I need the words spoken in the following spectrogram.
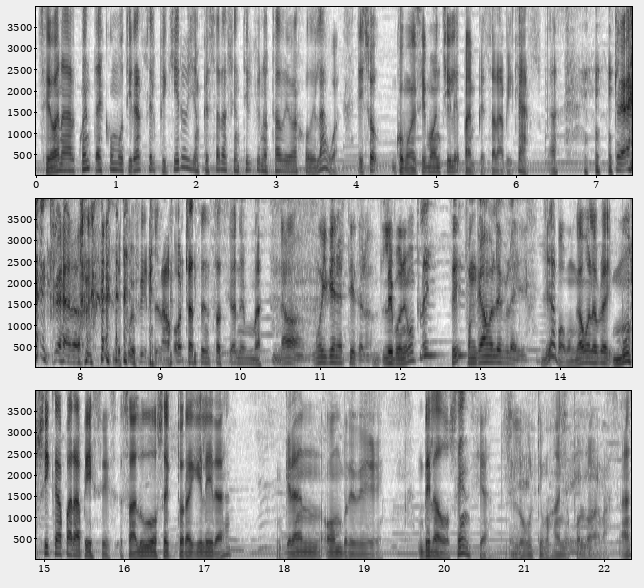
se van a dar cuenta, es como tirarse el piquero y empezar a sentir que uno está debajo del agua. Eso, como decimos en Chile, para empezar a picar. ¿ah? Claro. Después vienen las otras sensaciones más. No, muy bien el título. ¿Le ponemos play? ¿Sí? Pongámosle play. Ya, pues pongámosle play. Música para peces. Saludos, Héctor Aguilera, gran hombre de de la docencia en los últimos años por lo demás. ¿ah?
